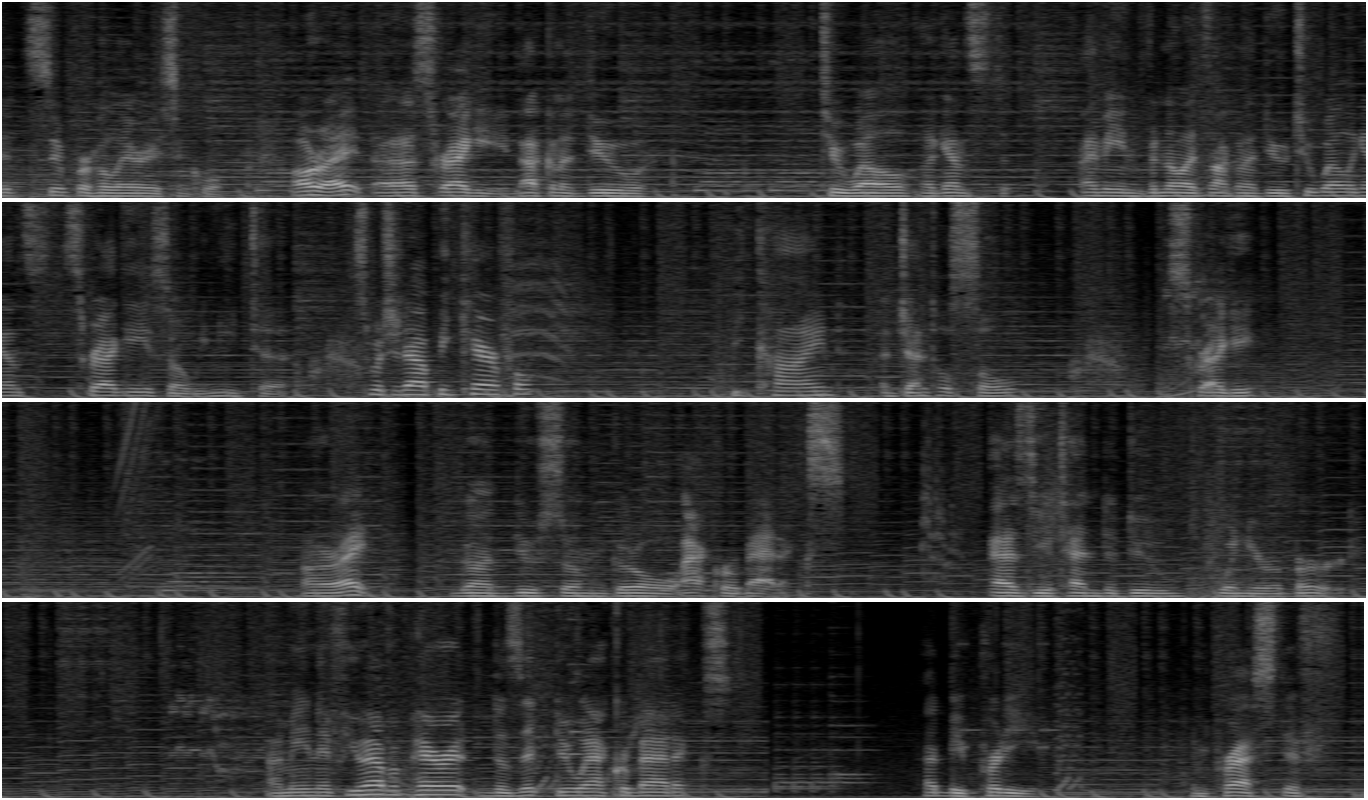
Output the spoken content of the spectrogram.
It's super hilarious and cool. Alright, uh, Scraggy, not gonna do too well against... I mean, Vanillite's not going to do too well against Scraggy, so we need to switch it out. Be careful. Be kind. A gentle soul. Scraggy. Alright. Gonna do some good old acrobatics. As you tend to do when you're a bird. I mean, if you have a parrot, does it do acrobatics? I'd be pretty impressed if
